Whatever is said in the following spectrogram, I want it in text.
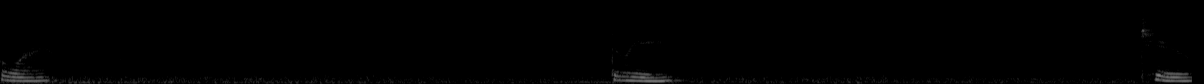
four, three, two,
